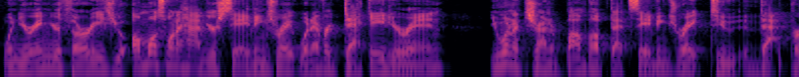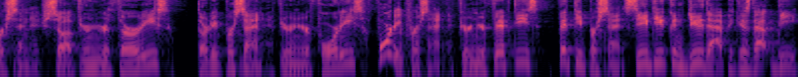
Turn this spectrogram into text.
when you're in your 30s, you almost want to have your savings rate, whatever decade you're in, you want to try to bump up that savings rate to that percentage. So if you're in your 30s, 30%. If you're in your 40s, 40%. If you're in your 50s, 50%. See if you can do that because that would be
